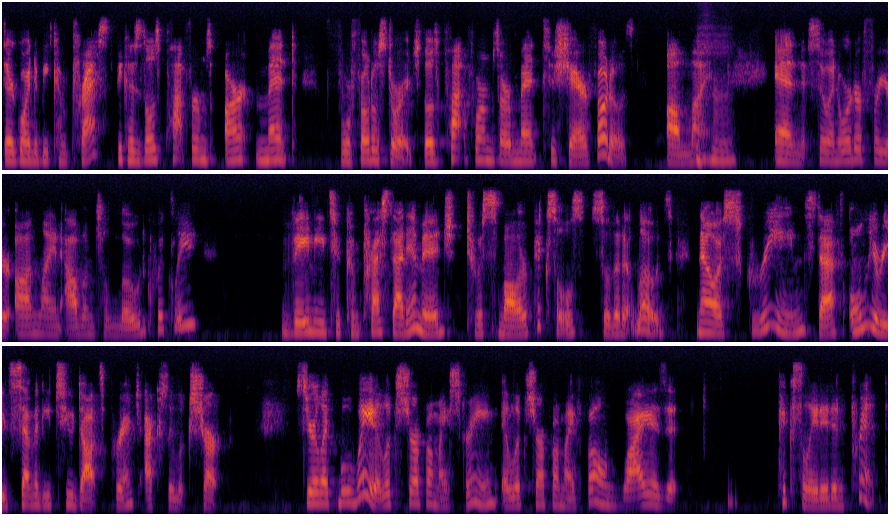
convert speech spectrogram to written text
they're going to be compressed because those platforms aren't meant for photo storage. Those platforms are meant to share photos online. Mm-hmm. And so in order for your online album to load quickly, they need to compress that image to a smaller pixels so that it loads. Now, a screen, Steph, only reads 72 dots per inch, actually looks sharp. So you're like, well, wait, it looks sharp on my screen. It looks sharp on my phone. Why is it pixelated in print?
